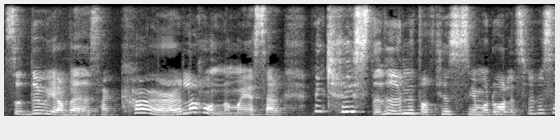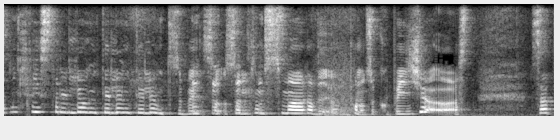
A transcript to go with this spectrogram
Så du och jag börjar så här curla honom och jag säger men Christer, vi vill inte att Christer ska må dåligt. Så vi börjar säga, men Christer det är lugnt, det är lugnt, det är lugnt. Så, så, så liksom smörar vi upp honom så kopiöst. Så att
